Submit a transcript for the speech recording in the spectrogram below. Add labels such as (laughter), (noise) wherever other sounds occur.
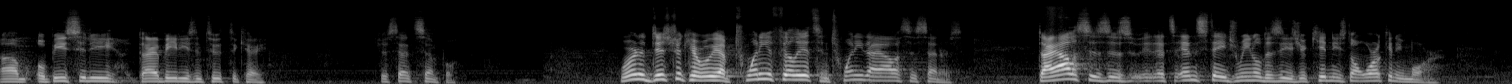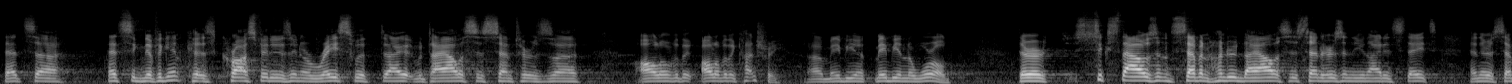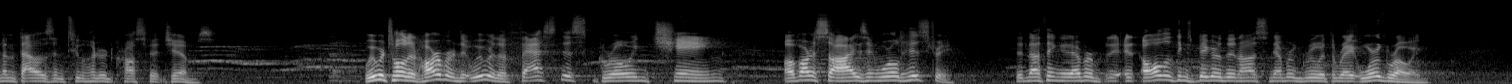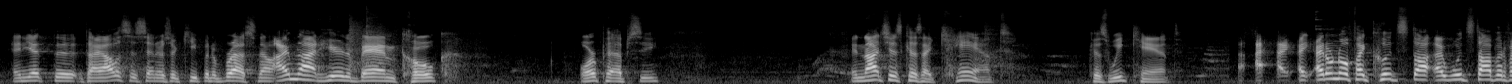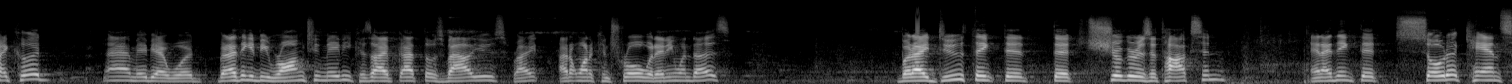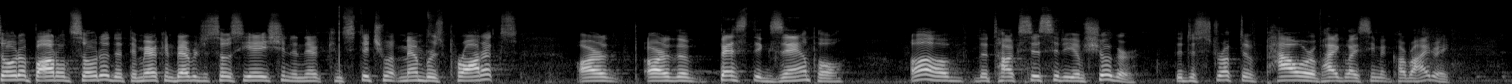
um, obesity, diabetes, and tooth decay. Just that simple. We're in a district here where we have 20 affiliates and 20 dialysis centers. Dialysis is it's end stage renal disease. Your kidneys don't work anymore. That's, uh, that's significant because CrossFit is in a race with, di with dialysis centers uh, all, over the, all over the country, uh, maybe, maybe in the world. There are 6,700 dialysis centers in the United States, and there are 7,200 CrossFit gyms. We were told at Harvard that we were the fastest growing chain of our size in world history that nothing had ever, all the things bigger than us never grew at the rate we're growing. And yet the dialysis centers are keeping abreast. Now, I'm not here to ban Coke or Pepsi, and not just because I can't, because we can't. I, I, I don't know if I could stop, I would stop it if I could. Eh, maybe I would, but I think it'd be wrong to maybe because I've got those values, right? I don't want to control what anyone does. But I do think that, that sugar is a toxin. And I think that soda, canned soda, bottled soda, that the American Beverage Association and their constituent members' products are, are the best example of the toxicity of sugar, the destructive power of high glycemic carbohydrate.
